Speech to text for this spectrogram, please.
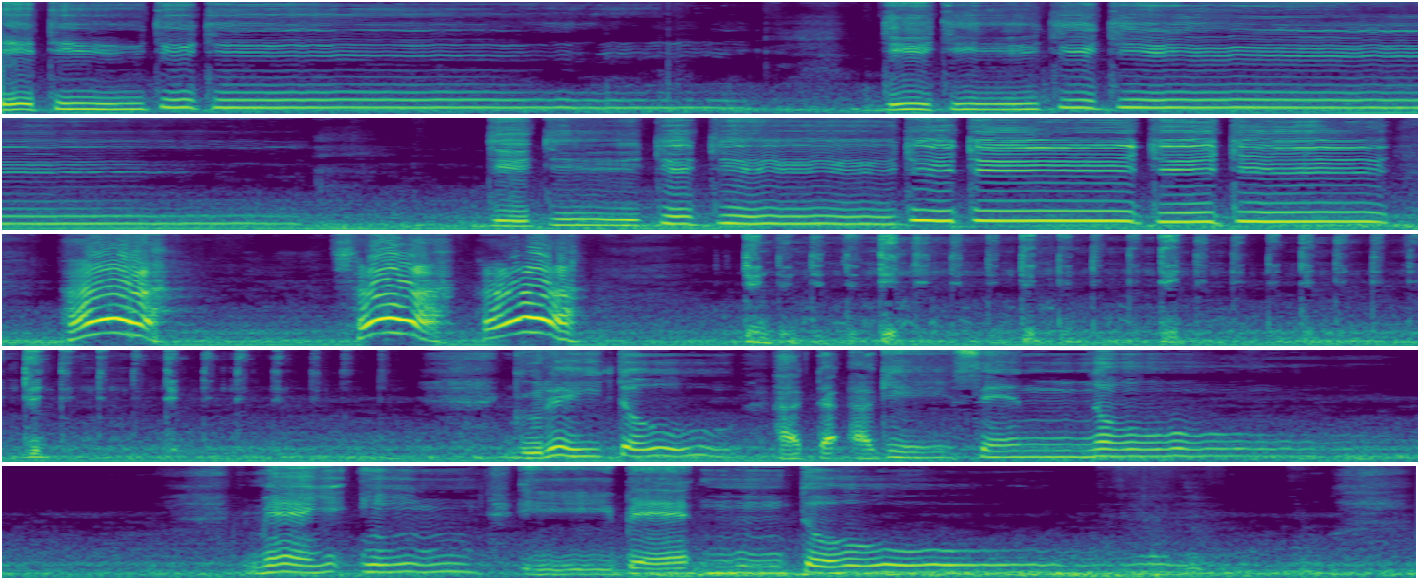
ディティトィトィディトィトィトィディトィトィトィディトィトィトィはぁさぁはぁデンデンデンデンデンデンデンデンデンデンデングレート旗揚げィの。メインイベント。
